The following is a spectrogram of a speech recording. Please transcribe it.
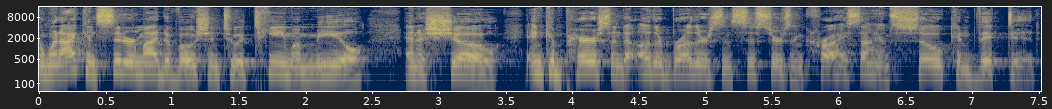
And when I consider my devotion to a team, a meal, and a show in comparison to other brothers and sisters in Christ, I am so convicted.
